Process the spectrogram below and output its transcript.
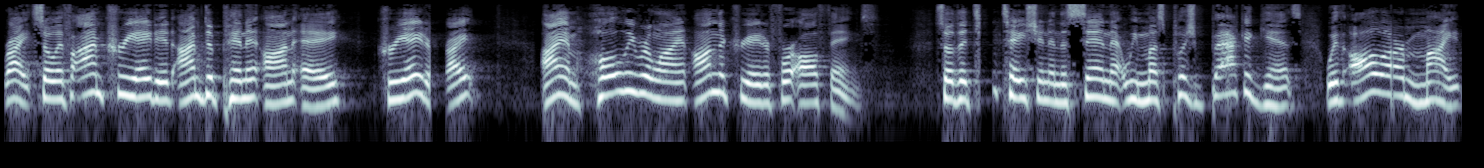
Right. So if I'm created, I'm dependent on a creator, right? I am wholly reliant on the creator for all things. So the temptation and the sin that we must push back against with all our might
